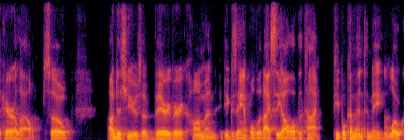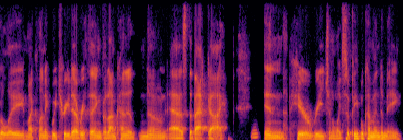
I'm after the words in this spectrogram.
parallel. So I'll just use a very, very common example that I see all of the time. People come into me locally, my clinic, we treat everything, but I'm kind of known as the back guy in here regionally. So people come into me,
